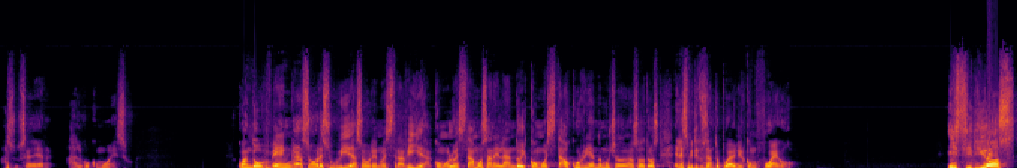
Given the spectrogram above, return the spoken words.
a suceder algo como eso. Cuando venga sobre su vida, sobre nuestra vida, como lo estamos anhelando y como está ocurriendo muchos de nosotros, el Espíritu Santo puede venir con fuego. Y si Dios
